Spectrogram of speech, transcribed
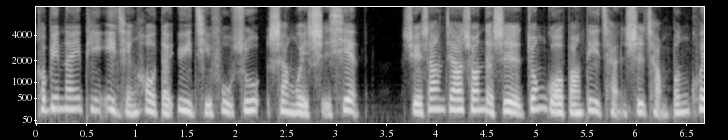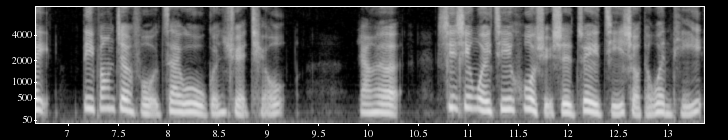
COVID-19 疫情后的预期复苏尚未实现，雪上加霜的是中国房地产市场崩溃，地方政府债务滚雪球。然而，信心危机或许是最棘手的问题。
